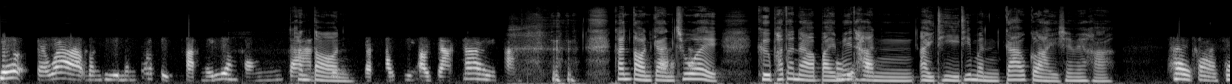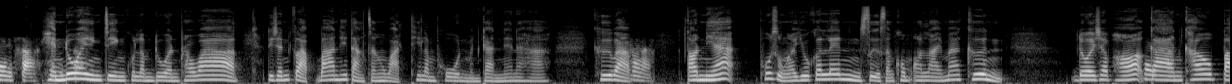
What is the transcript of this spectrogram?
เยอะ แต่ว่าบางทีมันก็ติดขัดในเรื่องของการขั้นตอนแบบเอาจริงเอาจังใช่ค่ะ ขั้นตอนการช่วย คือพัฒนาไปไม่ทันไอทีที่มันก้าวไกลใช่ไหมคะ ใช่ค่ะ ใช่ค่ะ เห็นด้วยจริง ๆ คุณลำดวน เพราะว่าดิฉันกลับบ้านที่ต่างจังหวัดที่ลำพูนเหมือนกันเนี่ยนะคะ คือแบบตอนนี้ผู้สูงอายุก็เล่นสื่อสังคมออนไลน์มากขึ้น โดยเฉพาะการเข้าไป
